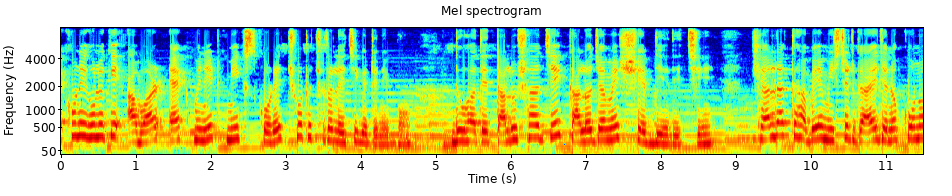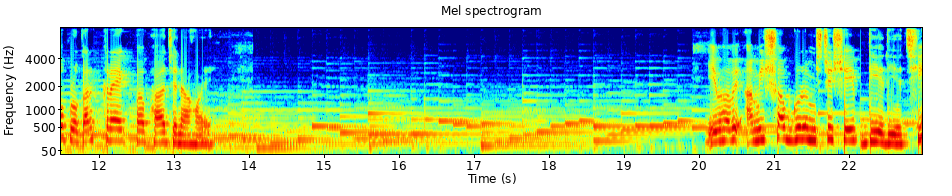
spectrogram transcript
এখন এগুলোকে আবার এক মিনিট মিক্স করে ছোট ছোট লেচি কেটে নিব। দু হাতের তালুর সাহায্যে কালো জামের শেপ দিয়ে দিচ্ছি। খেয়াল রাখতে হবে মিষ্টির গায়ে যেন কোনো প্রকার ক্র্যাক বা ভাজ না হয়। এভাবে আমি সবগুলো মিষ্টির শেপ দিয়ে দিয়েছি।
